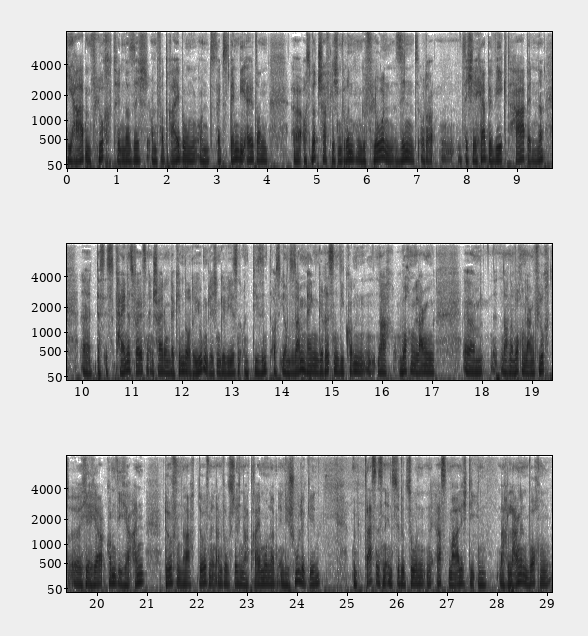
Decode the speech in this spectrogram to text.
die haben Flucht hinter sich und Vertreibung. Und selbst wenn die Eltern äh, aus wirtschaftlichen Gründen geflohen sind oder sich hierher bewegt haben, ne, äh, das ist keinesfalls eine Entscheidung der Kinder oder Jugendlichen gewesen. Und die sind aus ihren Zusammenhängen gerissen, die kommen nach wochenlangen ähm, nach einer wochenlangen Flucht äh, hierher, kommen die hier an, dürfen nach, dürfen in Anführungsstrichen nach drei Monaten in die Schule gehen. Und das ist eine Institution erstmalig, die ihnen nach langen Wochen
